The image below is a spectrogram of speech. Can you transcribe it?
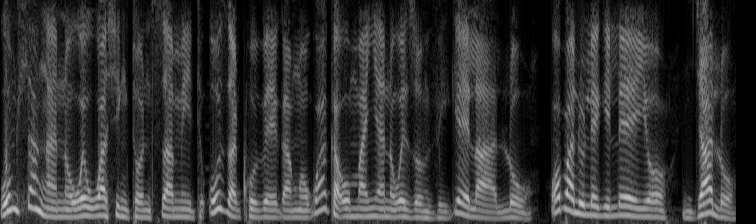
Umhlangano weWashington Summit uzaqhubeka ngokwakha umanyano wezomvikela lo obalulekileyo njalo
